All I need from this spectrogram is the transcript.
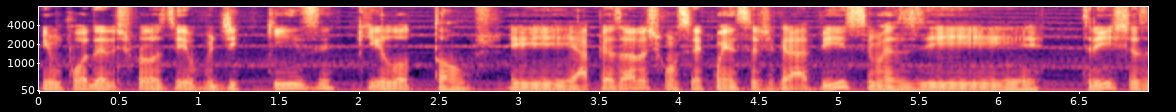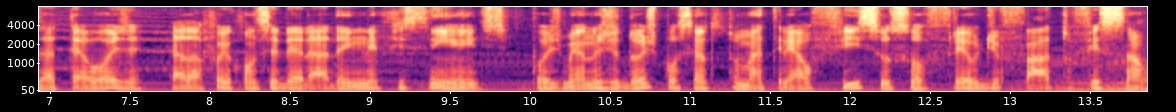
e um poder explosivo de 15 quilotons. E apesar das consequências gravíssimas e tristes até hoje, ela foi considerada ineficiente, pois menos de 2% do material físsil sofreu de fato fissão.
